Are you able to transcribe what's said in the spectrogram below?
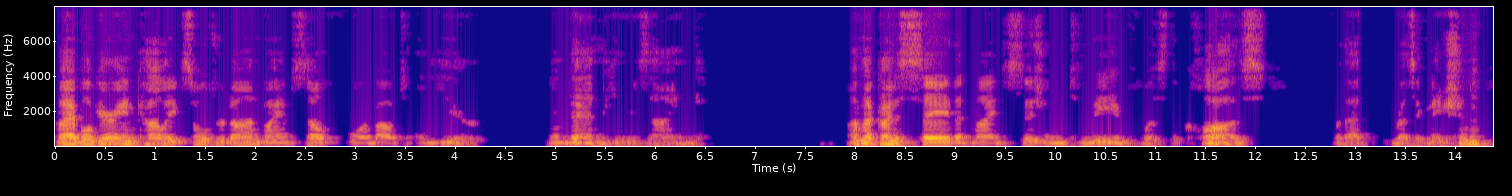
My Bulgarian colleague soldiered on by himself for about a year, and then he resigned. I'm not going to say that my decision to leave was the cause for that resignation,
